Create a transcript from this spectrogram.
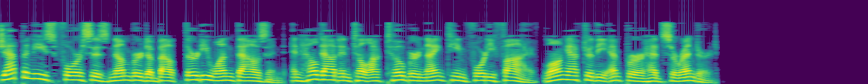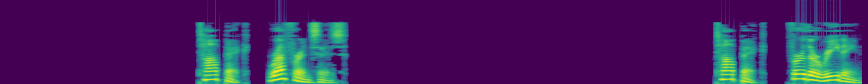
Japanese forces numbered about 31,000, and held out until October 1945, long after the Emperor had surrendered. References Further reading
